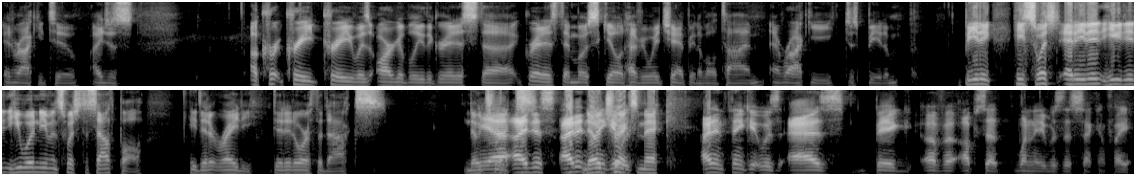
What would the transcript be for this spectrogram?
in Rocky Two. I just a Creed Creed was arguably the greatest uh, greatest and most skilled heavyweight champion of all time, and Rocky just beat him. Beating he switched and he didn't he didn't he wouldn't even switch to southpaw. He did it righty. Did it orthodox. No yeah, tricks. I just I didn't no think tricks, it was Mick. I didn't think it was as big of an upset when it was the second fight.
